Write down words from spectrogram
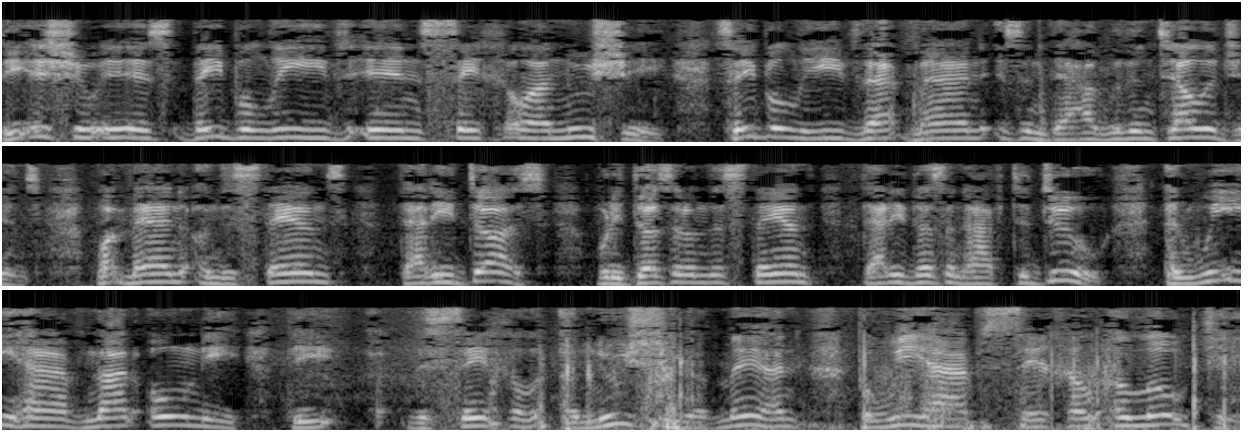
The issue is they believed in Seichel Anushi. They believe that man is endowed with intelligence. What man understands, that he does. What he doesn't understand, that he doesn't have to do. And we have not only the the Seichel Anushi of man, but we have Seichel Eloki,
